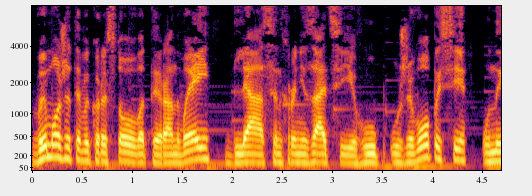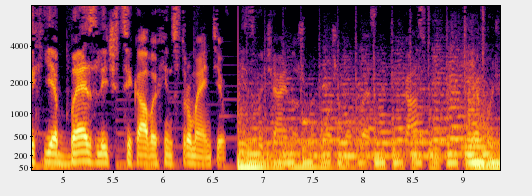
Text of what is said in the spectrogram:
Ви можете використовувати Runway для синхронізації губ у живописі. У них є безліч цікавих інструментів. І звичайно ж, ми можемо ввести підказку. Я хочу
